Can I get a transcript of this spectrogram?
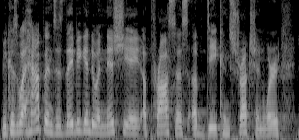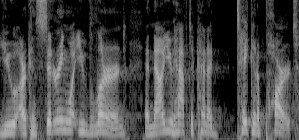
Because what happens is they begin to initiate a process of deconstruction where you are considering what you've learned, and now you have to kind of take it apart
